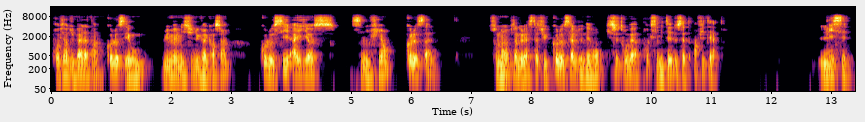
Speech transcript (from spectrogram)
provient du bas latin colosseum, lui-même issu du grec ancien, Colossi Aios, signifiant colossal. Son nom vient de la statue colossale de Néron qui se trouvait à proximité de cet amphithéâtre. Lycée.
